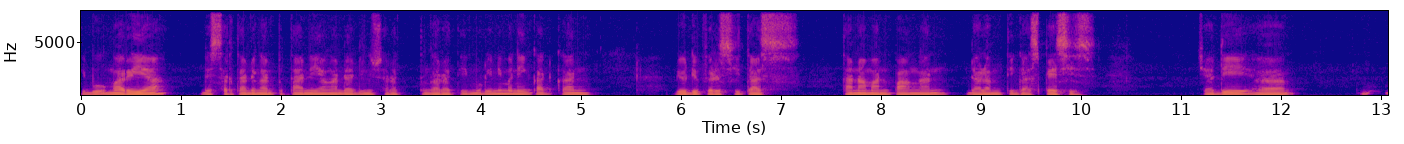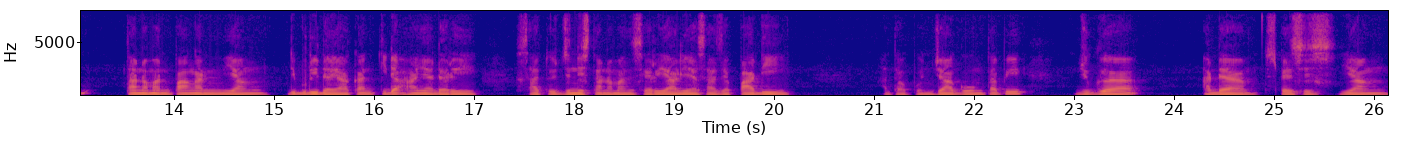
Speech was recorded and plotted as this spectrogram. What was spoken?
Ibu Maria beserta dengan petani yang ada di Nusa Tenggara Timur ini meningkatkan biodiversitas tanaman pangan dalam tingkat spesies. Jadi eh, tanaman pangan yang dibudidayakan tidak hanya dari satu jenis tanaman serialia saja padi ataupun jagung, tapi juga ada spesies yang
